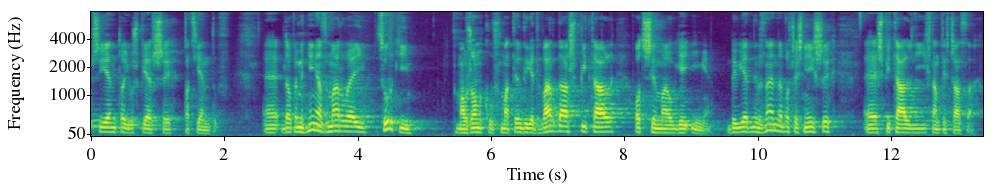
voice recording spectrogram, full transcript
przyjęto już pierwszych pacjentów. Do upamiętnienia zmarłej córki małżonków Matyldy i Edwarda szpital otrzymał jej imię. Był jednym z najnowocześniejszych szpitali w tamtych czasach.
